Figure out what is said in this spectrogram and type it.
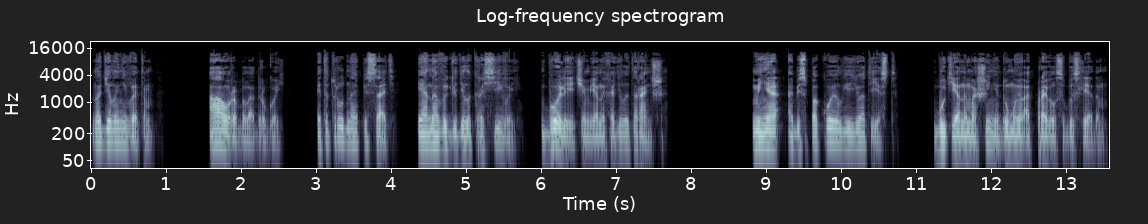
но дело не в этом. Аура была другой. Это трудно описать, и она выглядела красивой, более, чем я находил это раньше. Меня обеспокоил ее отъезд. Будь я на машине, думаю, отправился бы следом.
